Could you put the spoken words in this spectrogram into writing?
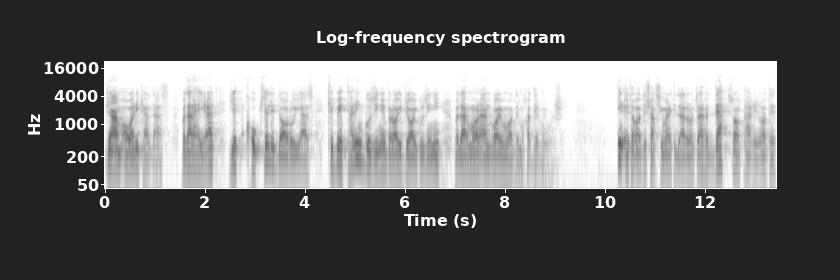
جمع آوری کرده است. و در حقیقت یک کوکتل دارویی است که بهترین گزینه برای جایگزینی و درمان انواع مواد مخدر می باشد. این اعتقاد شخصی منه که در ظرف ده سال تحقیقات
